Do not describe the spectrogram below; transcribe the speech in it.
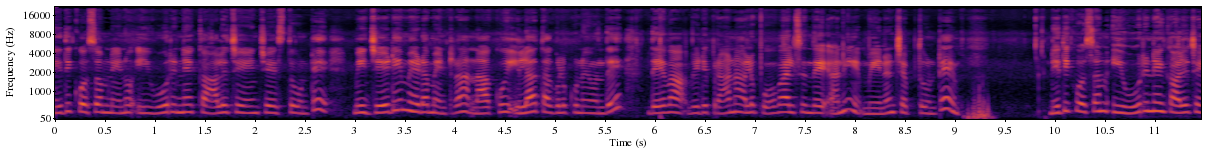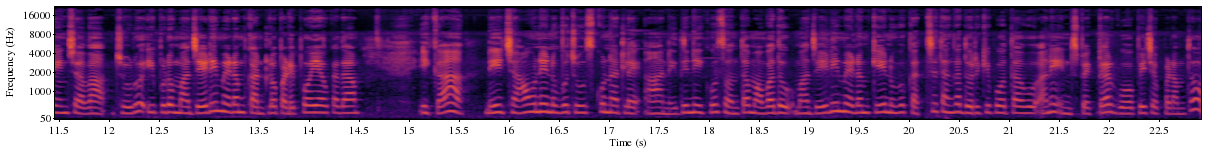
నిధి కోసం నేను ఈ ఊరినే కాలు చేయించేస్తూ ఉంటే మీ జేడీ మేడం ఏంట్రా? నాకు ఇలా తగులుకునే ఉంది. దేవా వీడి ప్రాణాలు పోవాల్సిందే అని మీనని చెప్తూ ఉంటే నిధి కోసం ఈ ఊరినే ఖాళీ చేయించావా? చూడు ఇప్పుడు మా జేడీ మేడం కంట్లో పడిపోయావు కదా. ఇక నీ చావుని నువ్వు చూసుకున్నట్లే. ఆ నిధి నీకు సొంతం అవ్వదు. మా జేడీ మేడంకి నువ్వు ఖచ్చితంగా దొరికిపోతావు అని ఇన్స్పెక్టర్ గోపి చెప్పడంతో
